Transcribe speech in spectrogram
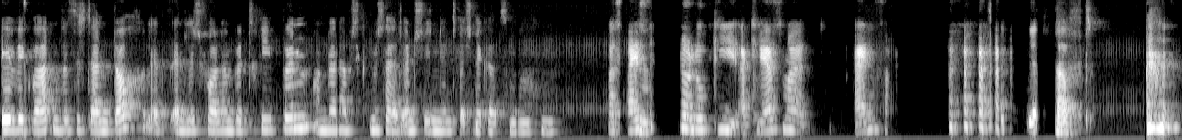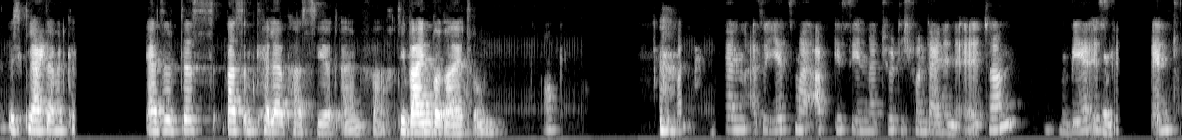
ewig warten, bis ich dann doch letztendlich voll im Betrieb bin. Und dann habe ich mich halt entschieden, den Techniker zu machen. Was heißt ja. Technologie? Erklär es mal einfach. Wirtschaft. Ich glaube, damit kann also das, was im Keller passiert, einfach. Die Weinbereitung. Okay. Denn, also jetzt mal abgesehen natürlich von deinen Eltern, wer ist der Mentor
